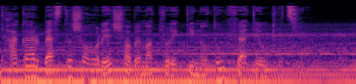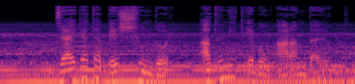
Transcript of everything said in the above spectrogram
ঢাকার ব্যস্ত শহরে সবেমাত্র একটি নতুন ফ্ল্যাটে উঠেছি। জায়গাটা বেশ সুন্দর, আধুনিক এবং আরামদায়ক।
